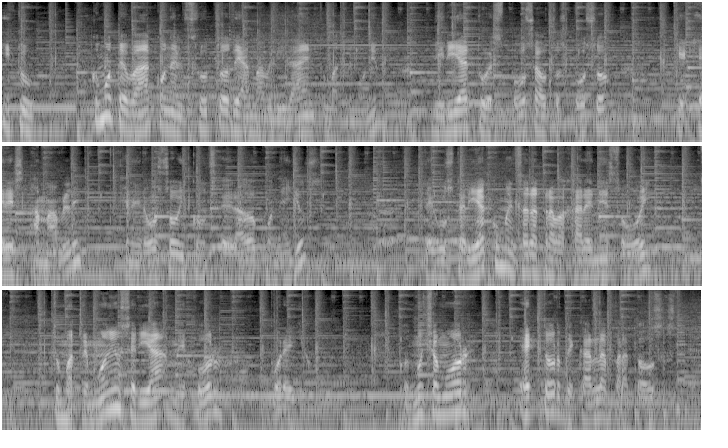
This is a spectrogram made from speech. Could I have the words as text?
¿Y tú? ¿Cómo te va con el fruto de amabilidad en tu matrimonio? ¿Diría tu esposa o tu esposo que eres amable, generoso y considerado con ellos? ¿Te gustaría comenzar a trabajar en eso hoy? Tu matrimonio sería mejor por ello. Con mucho amor, Héctor de Carla para todos ustedes.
